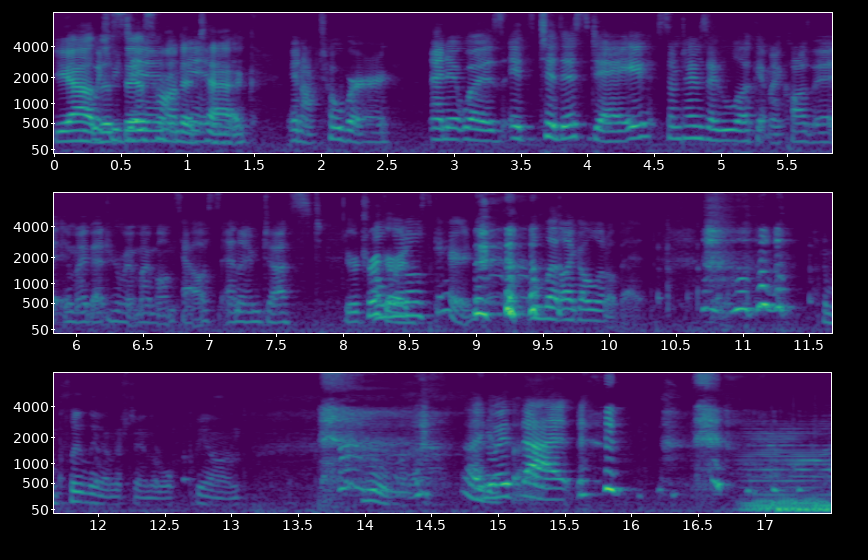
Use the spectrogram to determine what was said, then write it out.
Yeah, which this we is Honda in- Tech. in October. And it was it's to this day. Sometimes I look at my closet in my bedroom at my mom's house, and I'm just You're a little scared, a li- like a little bit. completely understandable. Beyond. I and get with that,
